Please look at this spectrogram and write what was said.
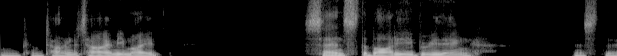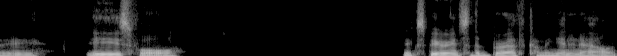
And from time to time, you might sense the body breathing just the easeful experience of the breath coming in and out.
